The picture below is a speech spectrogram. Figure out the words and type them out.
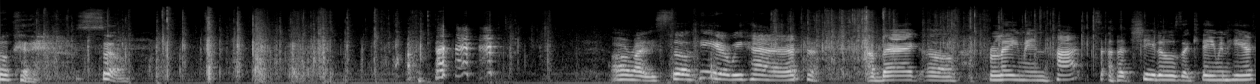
Okay, so. Alrighty, so here we have a bag of flaming hot uh, Cheetos that came in here.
